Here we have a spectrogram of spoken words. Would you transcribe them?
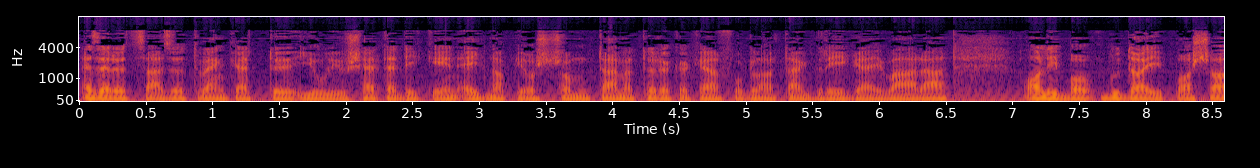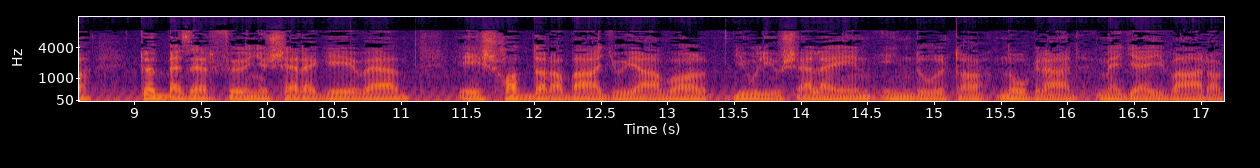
1552. július 7-én egy napi ostrom után a törökök elfoglalták Drégely várát. Ali Budai Pasa több ezer főnyű seregével és hat darab ágyújával július elején indult a Nógrád megyei várak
